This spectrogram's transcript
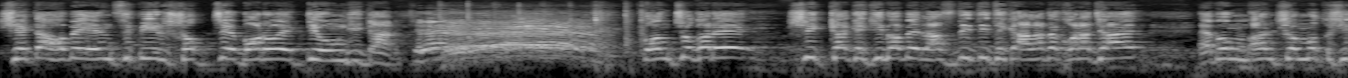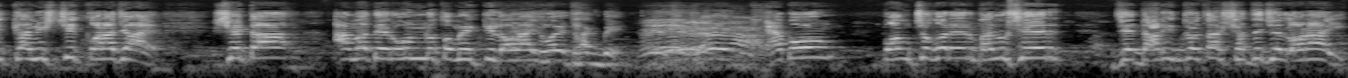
সেটা হবে এনসিপির সবচেয়ে বড় একটি অঙ্গীকার। পঞ্চগড়ে শিক্ষাকে কীভাবে রাজনীতি থেকে আলাদা করা যায় এবং মানসম্মত শিক্ষা নিশ্চিত করা যায়, সেটা আমাদের অন্যতম একটি লড়াই হয়ে থাকবে। এবং পঞ্চগড়ের মানুষের যে দারিদ্রতার সাথে যে লড়াই,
